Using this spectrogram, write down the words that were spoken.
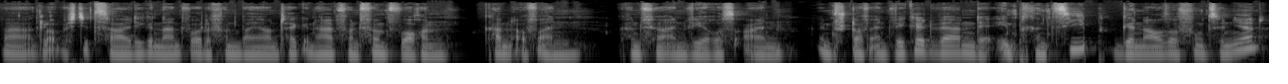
war, glaube ich, die Zahl, die genannt wurde von BioNTech. Innerhalb von fünf Wochen kann auf ein, kann für ein Virus ein Impfstoff entwickelt werden, der im Prinzip genauso funktioniert.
